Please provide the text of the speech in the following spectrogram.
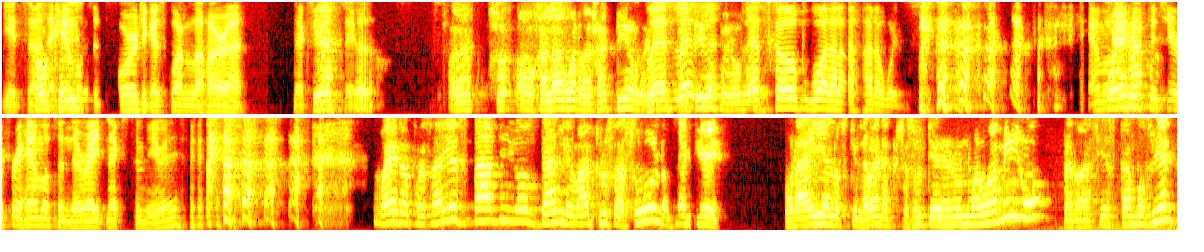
It's uh, the. Hamilton Forge against Guadalajara next Yes. Wednesday. So- ojalá Guadalajara pierda Let, ese let, partido, let, pero let's hope Guadalajara wins. Ham- I Bueno, have to pues- cheer for Hamilton. They're right next to me, right? Bueno, pues ahí está, amigos. Dan le va a Cruz Azul, o sea que por ahí a los que le van a Cruz Azul tienen un nuevo amigo, pero así estamos bien.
